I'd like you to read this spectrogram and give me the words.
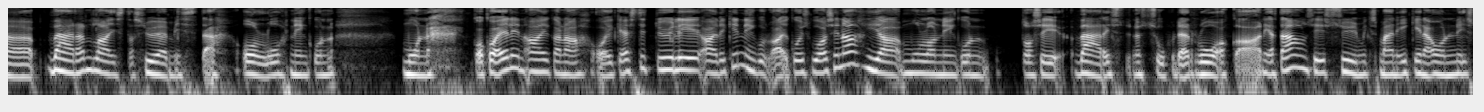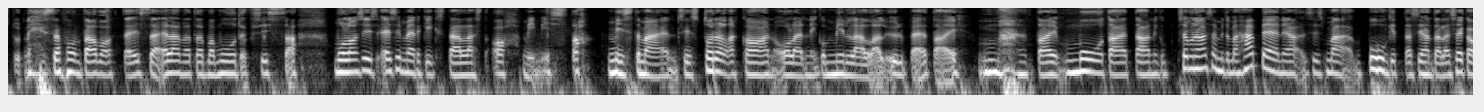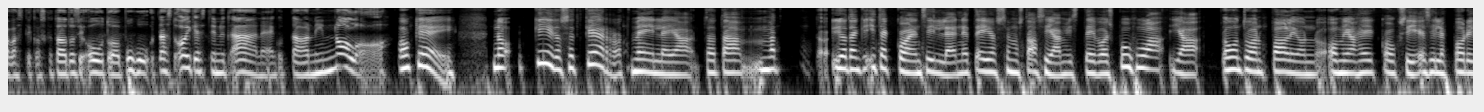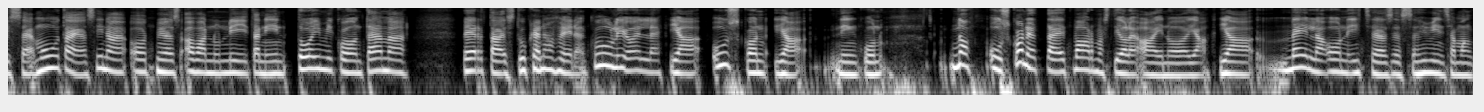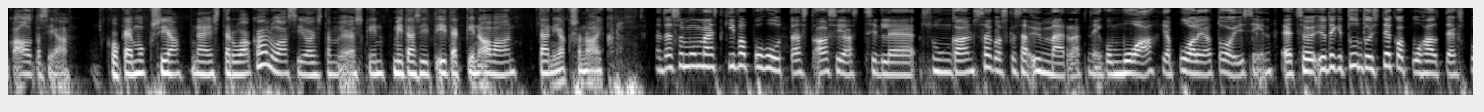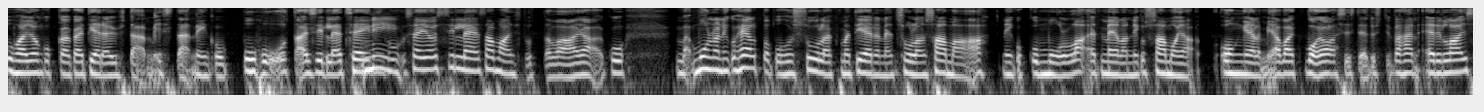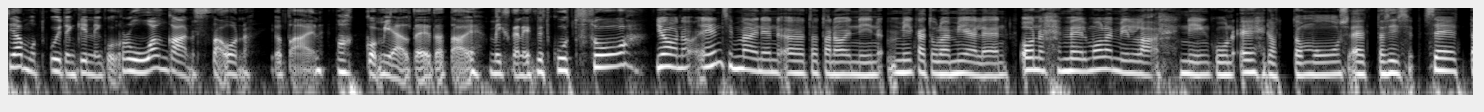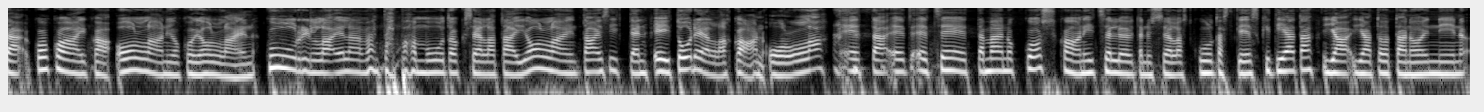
vääränlaista syömistä ollut niin kuin mun koko elinaikana oikeasti tyyli ainakin niin kuin aikuisvuosina. Ja mulla on niin kuin tosi vääristynyt suhde ruokaan. Ja tämä on siis syy, miksi mä en ikinä onnistu niissä mun tavoitteissa, elämäntapamuutoksissa. Mulla on siis esimerkiksi tällaista ahmimista, mistä mä en siis todellakaan ole niin kuin millään lailla ylpeä tai, tai muuta. Että tämä on niin semmoinen asia, mitä mä häpeän ja siis mä puhunkin tässä ihan tällä sekavasti, koska tämä on tosi outoa puhua tästä oikeasti nyt ääneen, kun tämä on niin noloa. Okei. No kiitos, että kerrot meille ja tota, mä jotenkin itse koen silleen, että ei ole semmoista asiaa, mistä ei voisi puhua. Ja olen tuonut paljon omia heikkouksia esille podissa ja muuta ja sinä oot myös avannut niitä, niin toimikoon tämä vertaistukena meidän kuulijoille. Ja uskon ja niin kuin No, uskon, että et varmasti ole ainoa. Ja, ja meillä on itse asiassa hyvin samankaltaisia kokemuksia näistä ruokailuasioista myöskin, mitä sitten itsekin avaan tämän jakson aikana. No tässä on mun mielestä kiva puhua tästä asiasta sille sun kanssa, koska sä ymmärrät niin kuin mua ja puolia toisin. Että se jotenkin tuntuisi tekopuhaltajaksi puhua jonkun, joka ei tiedä yhtään mistä niin kuin puhuu. Tai silleen, että se ei, Niin. niin. kuin, se ei olisi silleen samaistuttavaa. Ja kun mä, mun on niin kuin helppo puhua sulle, kun mä tiedän, että sulla on samaa niin kuin, kuin mulla. Että meillä on niin kuin samoja ongelmia, vaikka voi olla siis tietysti vähän erilaisia, mutta kuitenkin niin kuin ruoan kanssa on jotain pakkomielteitä tai miksi niitä nyt kutsuu. Joo, no ensimmäinen, ö, tota noin, niin, mikä tulee mieleen, on meillä molemmilla niin kuin ehdottomuus. Että siis se, että koko aika ollaan joko jollain kuurilla elämäntapamuutoksella tai jollain, tai sitten ei todellakaan olla. Että et, et se, että mä en ole koskaan itse löytänyt sellaista kultaista keskitietä ja, ja tota noin niin, ö,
